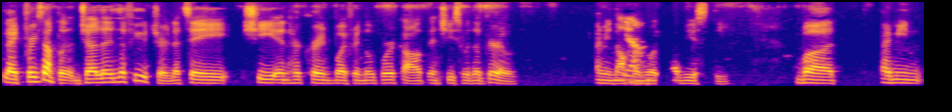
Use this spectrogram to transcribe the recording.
like for example, Jella in the future, let's say she and her current boyfriend don't work out and she's with a girl. I mean, not Yeah. on wood, obviously. But I mean,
